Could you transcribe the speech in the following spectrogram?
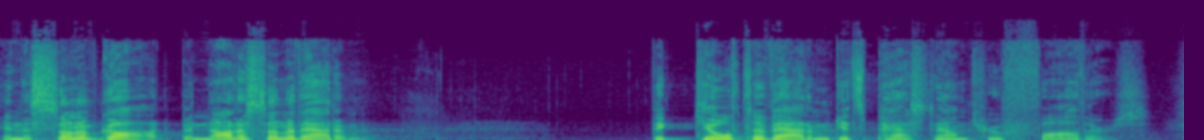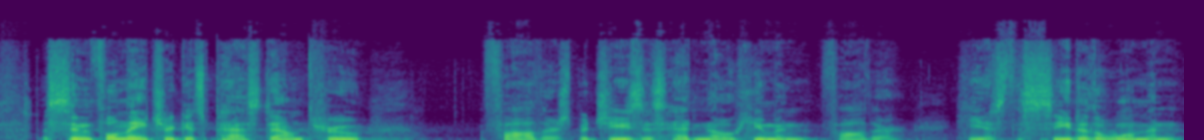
and the son of God, but not a son of Adam. The guilt of Adam gets passed down through fathers. The sinful nature gets passed down through fathers, but Jesus had no human father. He is the seed of the woman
